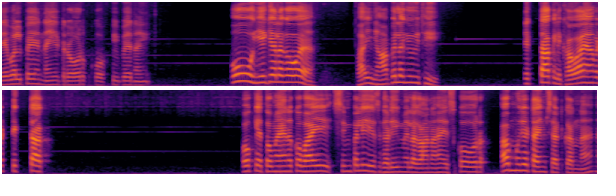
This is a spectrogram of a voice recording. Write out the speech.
टेबल पे नहीं ड्रॉर कॉफ़ी पे नहीं ओ, ये क्या लगा हुआ है? भाई, यहाँ पे लगी हुई थी। टिक टाक लिखा हुआ है यहाँ पे टिक टाक ओके तो मेरे को भाई, सिंपली इस घड़ी में लगाना है इसको और अब मुझे टाइम सेट करना है।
